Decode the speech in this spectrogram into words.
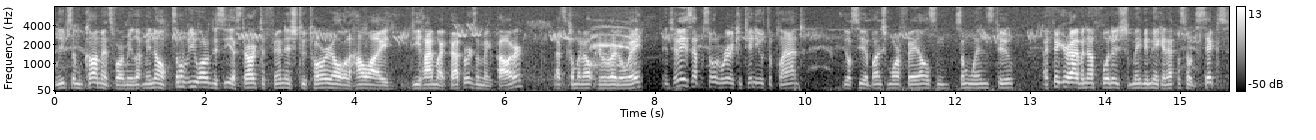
Leave some comments for me. Let me know. Some of you wanted to see a start to finish tutorial on how I dehy my peppers and make powder. That's coming out here right away. In today's episode, we're going to continue with the plant. You'll see a bunch more fails and some wins too. I figure I have enough footage to maybe make an episode six,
